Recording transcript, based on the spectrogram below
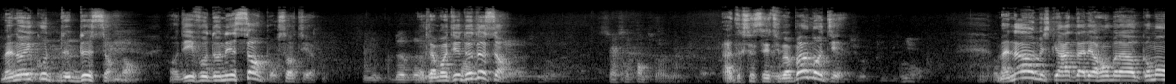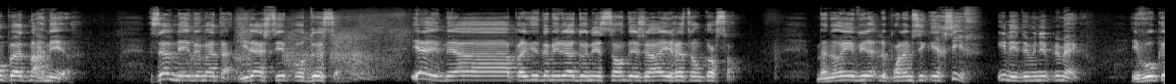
Maintenant, il coûte 200. On dit il faut donner 100 pour sortir. Donc la moitié de 200. 150. Ah, donc ça, tu ne vas pas à moitié. Maintenant, comment on peut être mahmir Il a acheté pour 200. Il a, par exemple, il lui a donné 100 déjà, il reste encore 100. Maintenant, le problème c'est qu'il Il est devenu plus maigre. Il vaut que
